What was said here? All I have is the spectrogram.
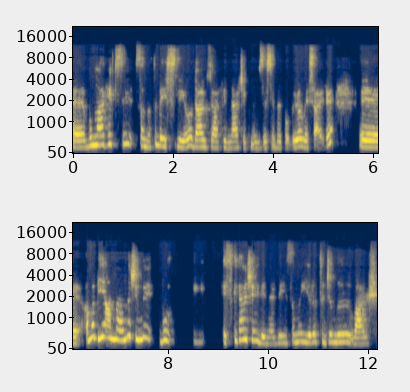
E, bunlar hepsi sanatı besliyor. Daha güzel filmler çekmemize sebep oluyor vesaire. E, ama bir yandan da şimdi bu eskiden şey denirdi, insanın yaratıcılığı var.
